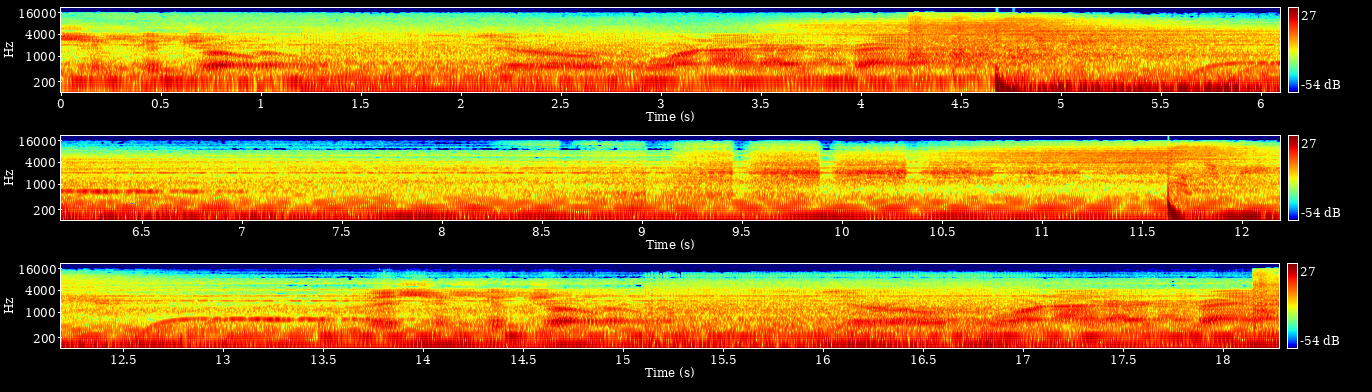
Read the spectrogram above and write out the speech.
Mission control. 2049 train. Mission Control 049 Earth Train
